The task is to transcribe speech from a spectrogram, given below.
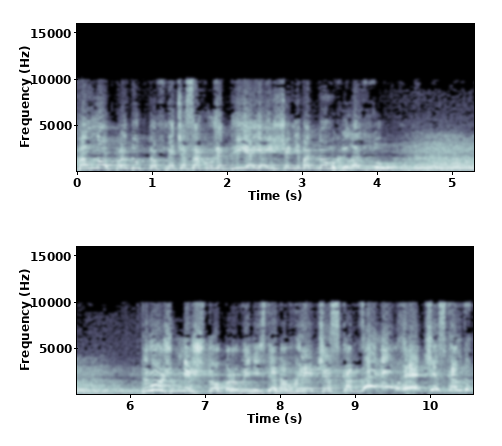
полно продуктов, на часах уже три, а я еще ни в одном глазу. Ты можешь мне штопор вынести? Она в греческом зале, в греческом зале.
